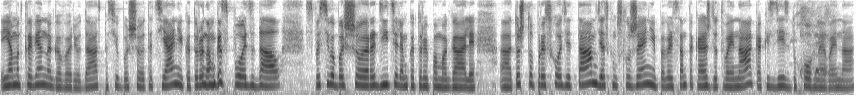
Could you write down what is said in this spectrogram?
И я вам откровенно говорю, да, спасибо большое Татьяне, которую нам Господь дал, спасибо большое родителям, которые помогали. А, то, что происходит там, в детском служении, поверьте, там такая ждет война, как и здесь духовная война.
